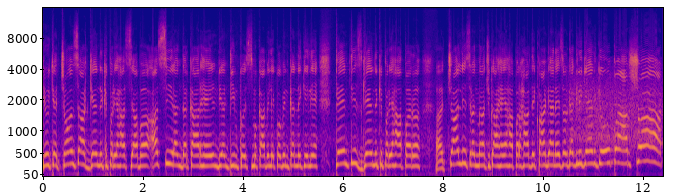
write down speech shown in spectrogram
क्योंकि चौसठ गेंदों के प्रयास से अब 80 रन दरकार है इंडियन टीम को इस मुकाबले को विन करने के लिए। 33 गेंद के पर यहाँ पर 40 रन बना चुका है यहाँ पर हार्दिक पांड्या ने अगली गेंद के ऊपर। शॉट!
